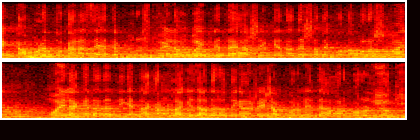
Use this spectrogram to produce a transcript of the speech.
এক কাপড়ের দোকান আছে, এতে পুরুষ মহিলা, উভয় ক্রেতায় আসে। ক্রেতাদের সাথে কথা বলার সময় মহিলা ক্রেতাদের দিকে তাকানো লাগে, যাদের অধিকাংশ হিসাব করেন এতে আমার করণীয় কি?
